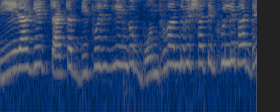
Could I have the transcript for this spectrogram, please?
বিয়ের আগে চারটা বিপরীত লিঙ্গ বন্ধু বান্ধবের সাথে ঘুরলে ভাববে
